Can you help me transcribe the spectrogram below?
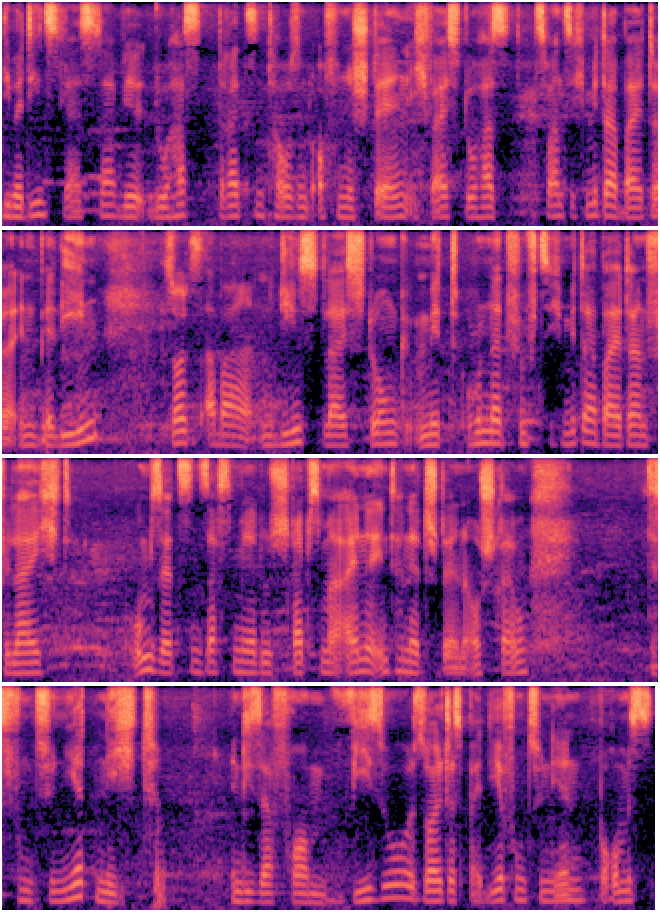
lieber Dienstleister, Dienstleister, wir, du hast 13.000 offene Stellen. Ich weiß, du hast 20 Mitarbeiter in Berlin, sollst aber eine Dienstleistung mit 150 Mitarbeitern vielleicht umsetzen. Sagst mir, du schreibst mal eine Internetstellenausschreibung. Das funktioniert nicht in dieser Form. Wieso sollte es bei dir funktionieren? Warum es,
